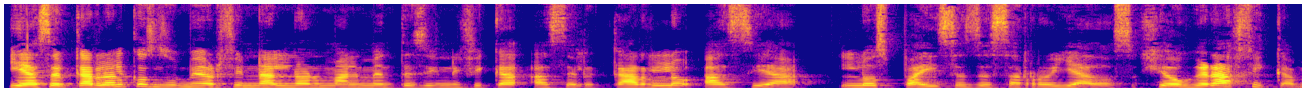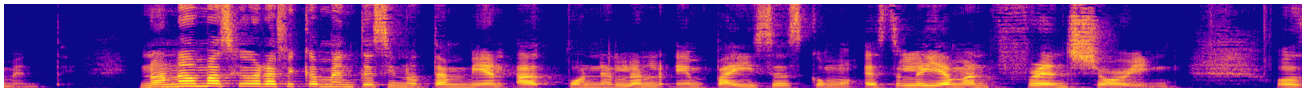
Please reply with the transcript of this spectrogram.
Y acercarlo al consumidor final normalmente significa acercarlo hacia los países desarrollados geográficamente no nada más geográficamente, sino también a ponerlo en, países como, esto le llaman friendshoring, o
